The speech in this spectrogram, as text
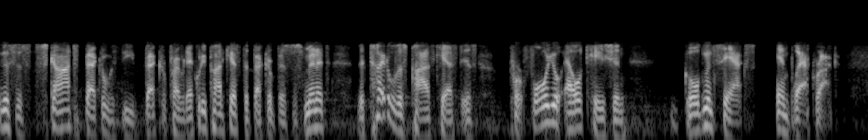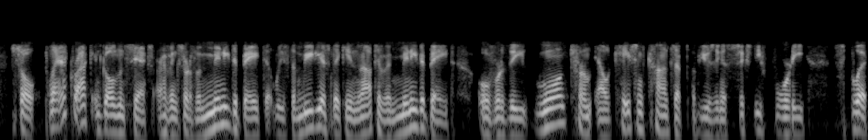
This is Scott Becker with the Becker Private Equity Podcast, the Becker Business Minute. The title of this podcast is Portfolio Allocation, Goldman Sachs, and BlackRock. So BlackRock and Goldman Sachs are having sort of a mini debate, at least the media is making it out to have a mini debate over the long-term allocation concept of using a 60-40 split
